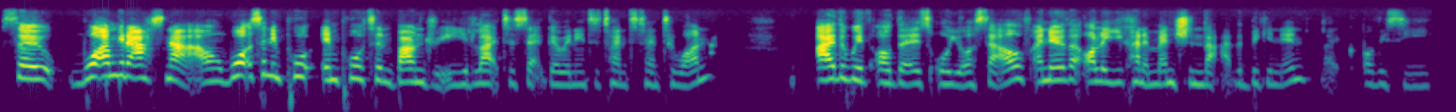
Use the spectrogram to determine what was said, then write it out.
So, what I'm going to ask now, what's an impor- important boundary you'd like to set going into 2021, either with others or yourself? I know that Ola, you kind of mentioned that at the beginning, like obviously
